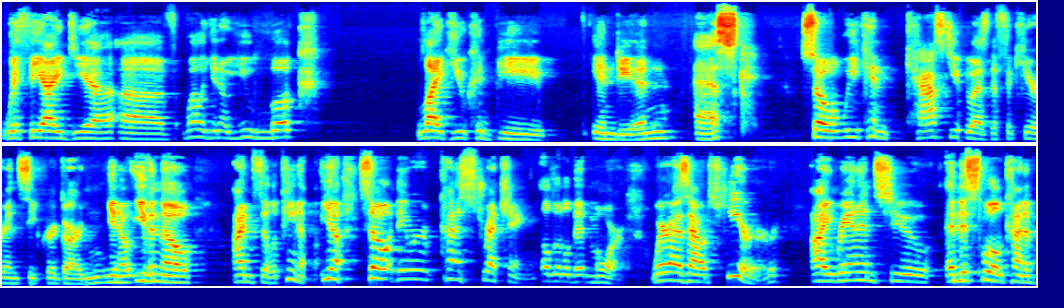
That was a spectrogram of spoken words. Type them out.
with the idea of, well, you know, you look like you could be Indian esque. So we can cast you as the fakir in Secret Garden, you know, even though I'm Filipino. Yeah. So they were kind of stretching a little bit more. Whereas out here, I ran into, and this will kind of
